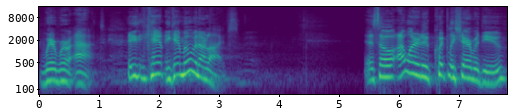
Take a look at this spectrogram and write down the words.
where we're at. He, he can't, he can't move in our lives. And so I wanted to quickly share with you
